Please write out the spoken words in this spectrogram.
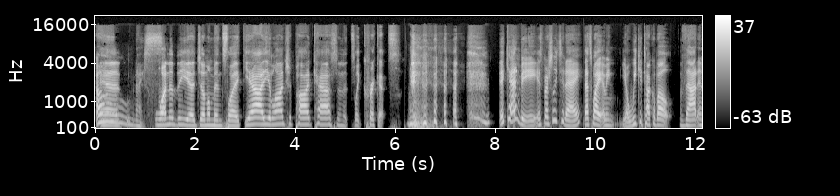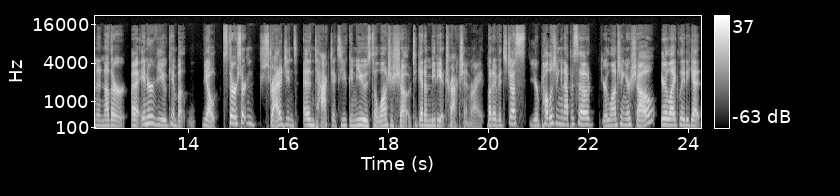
And oh, nice. one of the uh, gentlemen's like, yeah, you launch a podcast and it's like crickets. it can be, especially today. That's why, I mean, you know, we could talk about that in another uh, interview, Kim, but, you know, there are certain strategies and tactics you can use to launch a show to get immediate traction, right? But if it's just you're publishing an episode, you're launching your show, you're likely to get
